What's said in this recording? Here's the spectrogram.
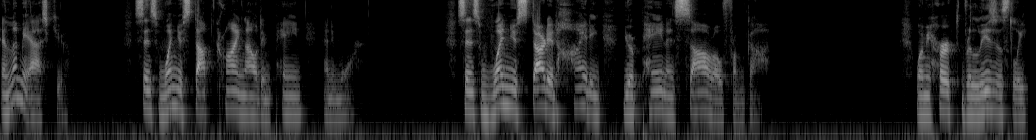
And let me ask you, since when you stopped crying out in pain anymore? Since when you started hiding your pain and sorrow from God? When we hurt religiously,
